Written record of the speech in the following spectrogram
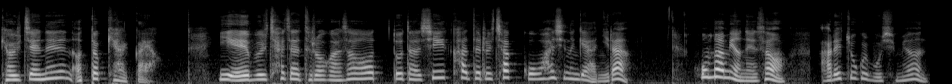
결제는 어떻게 할까요? 이 앱을 찾아 들어가서 또다시 카드를 찾고 하시는 게 아니라 홈 화면에서 아래쪽을 보시면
